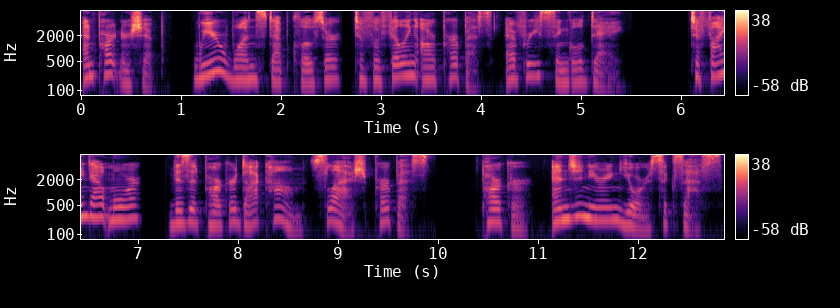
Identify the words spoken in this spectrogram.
and partnership, we're one step closer to fulfilling our purpose every single day. To find out more, visit parker.com/purpose. Parker, engineering your success.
